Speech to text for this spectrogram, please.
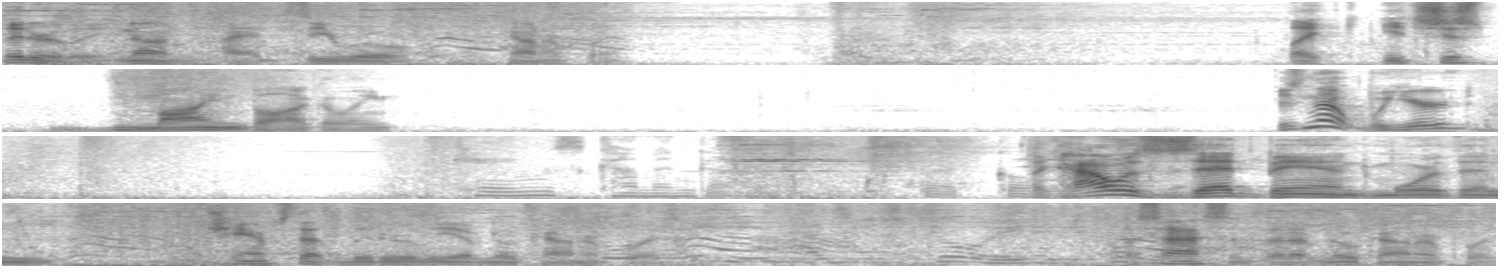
Literally none. I had zero counterplay. Like it's just mind-boggling. Isn't that weird? Things come and go, Like, how is Zed banned more than champs that literally have no counterplay? Assassins that have no counterplay.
